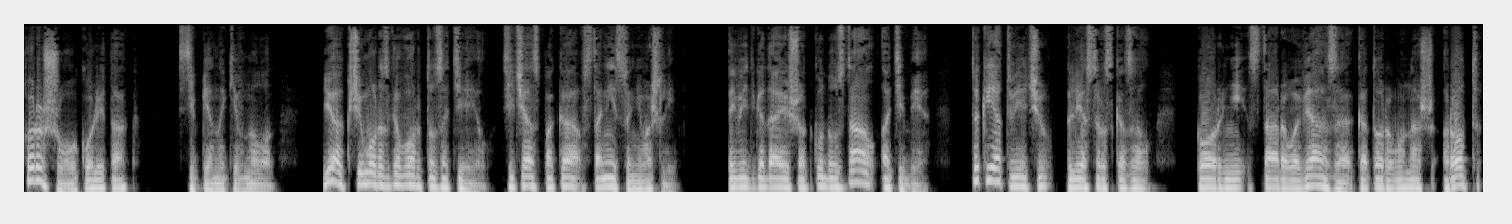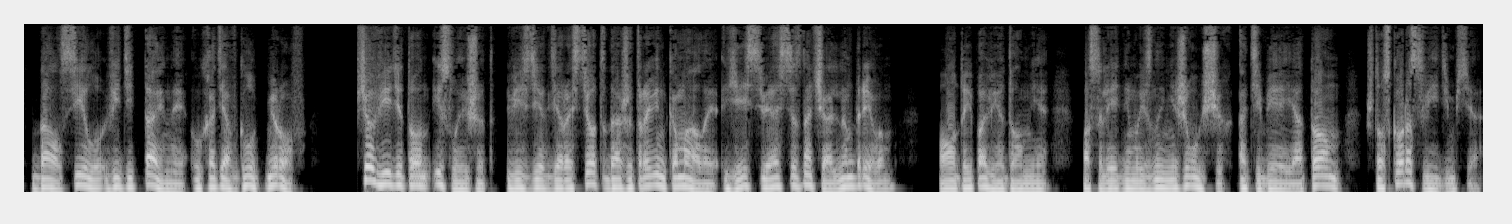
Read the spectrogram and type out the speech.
Хорошо, коли так. Степенно кивнул он. Я к чему разговор-то затеял? Сейчас пока в станицу не вошли. Ты ведь гадаешь, откуда узнал о тебе? Так я отвечу. Лес рассказал. Корни старого вяза, которому наш род дал силу видеть тайны, уходя вглубь миров. Все видит он и слышит. Везде, где растет, даже травинка малая, есть связь с изначальным древом. Он-то и поведал мне, последнему из ныне живущих, о тебе и о том, что скоро свидимся.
